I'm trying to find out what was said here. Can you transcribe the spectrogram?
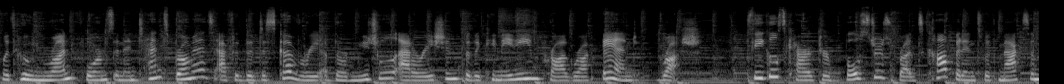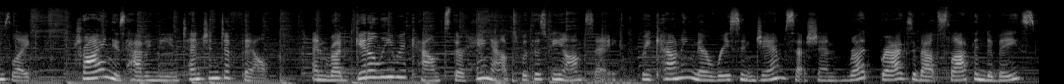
with whom Rudd forms an intense bromance after the discovery of their mutual adoration for the Canadian prog rock band Rush. Segel's character bolsters Rudd's confidence with maxims like, trying is having the intention to fail, and Rudd giddily recounts their hangouts with his fiancée. Recounting their recent jam session, Rudd brags about slapping the bass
